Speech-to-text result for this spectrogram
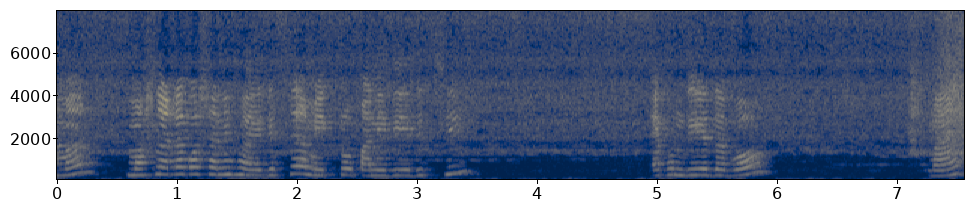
আমার মশলাটা কষানি হয়ে গেছে, আমি একটু পানি দিয়ে দিচ্ছি। এখন দিয়ে দেব মাছ।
